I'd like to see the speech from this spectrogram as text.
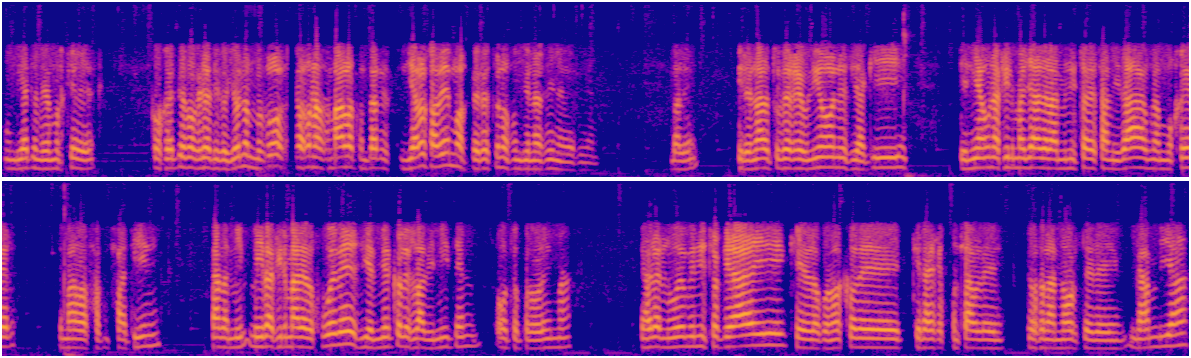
un día tendremos que cogerte, porque digo, yo no me puedo hacer nada malo, contar, ya lo sabemos, pero esto no funciona así, me decían. ¿Vale? Pero nada, tuve reuniones y aquí tenía una firma ya de la ministra de Sanidad, una mujer, se llamaba Fatín, Nada, me, iba a firmar el jueves y el miércoles la dimiten, otro problema. Y ahora el nuevo ministro que hay, que lo conozco de que era el responsable de la zona norte de Gambia,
